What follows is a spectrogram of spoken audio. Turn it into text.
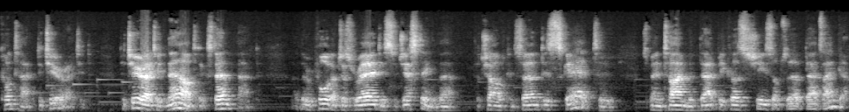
contact deteriorated. Deteriorated now to the extent that the report I've just read is suggesting that the child concerned is scared to spend time with dad because she's observed dad's anger.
